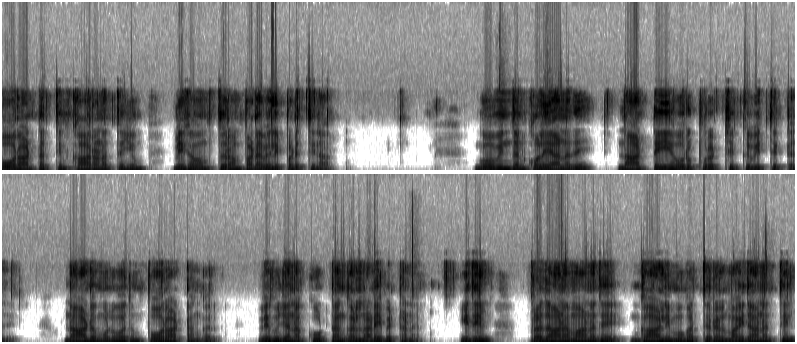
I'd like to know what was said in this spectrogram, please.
போராட்டத்தின் காரணத்தையும் மிகவும் திறம்பட வெளிப்படுத்தினார். கோவிந்தன் கொலையானது நாட்டையே ஒரு புரட்சிக்கு வித்திட்டது. நாடு முழுவதும் போராட்டங்கள் வெகுஜன கூட்டங்கள் நடைபெற்றன. இதில் பிரதானமானது காலி முகத்திரல் மைதானத்தில்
